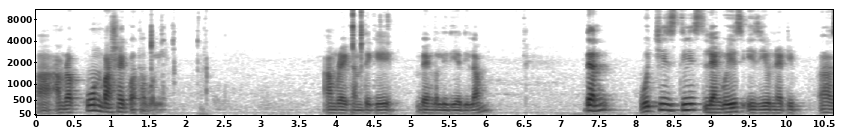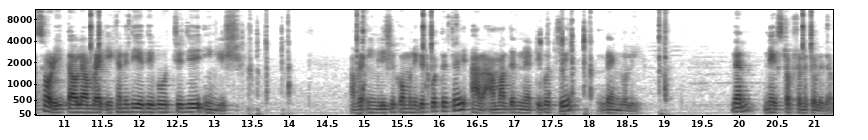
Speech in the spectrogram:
আমরা কোন ভাষায় কথা বলি? আমরা এখান থেকে বেঙ্গলি দিয়ে দিলাম। Then which is this language is your native sorry তাহলে আমরা এখানে দিয়ে দেব হচ্ছে যে ইংলিশ আমরা ইংলিশে কমিউনিকেট করতে চাই আর আমাদের নেটিভ হচ্ছে বেঙ্গলি। দেন নেক্সট অপশনে চলে যাব।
